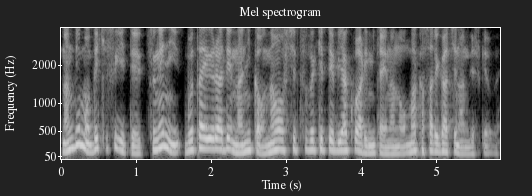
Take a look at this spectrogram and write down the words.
何でもできすぎて常に舞台裏で何かを直し続けてる役割みたいなのを任されがちなんですけどね。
